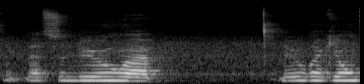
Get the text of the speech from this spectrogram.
think that's the new, uh, new vacuum.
